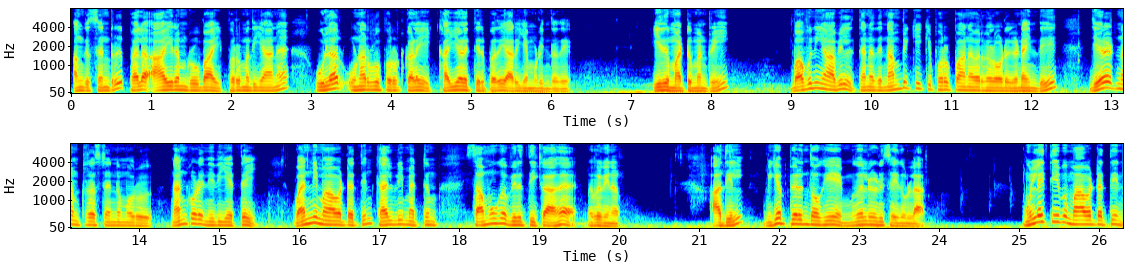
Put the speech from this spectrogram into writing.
அங்கு சென்று பல ஆயிரம் ரூபாய் பெறுமதியான உலர் உணர்வுப் பொருட்களை கையளித்திருப்பதை அறிய முடிந்தது. இது மட்டுமன்றி வவுனியாவில் தனது நம்பிக்கைக்கு பொறுப்பானவர்களோடு இணைந்து ஜேரட்னம் ட்ரஸ்ட் என்னும் ஒரு நன்கொடை நிதியத்தை வன்னி மாவட்டத்தின் கல்வி மற்றும் சமூக விருத்திக்காக நிறுவினர். அதில் மிக பெருந்தொகையை முதலீடு செய்துள்ளார். முல்லைத்தீவு மாவட்டத்தின்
